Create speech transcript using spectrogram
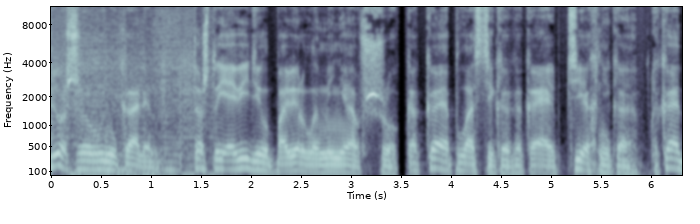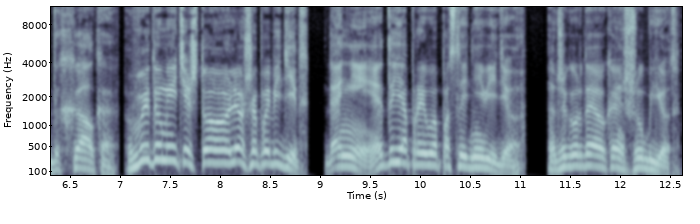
Леша уникален. То, что я видел, повергло меня в шок. Какая пластика, какая техника, какая дыхалка. Вы думаете, что Леша победит? Да не, это я про его последнее видео. Джигурда его, конечно, убьет.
